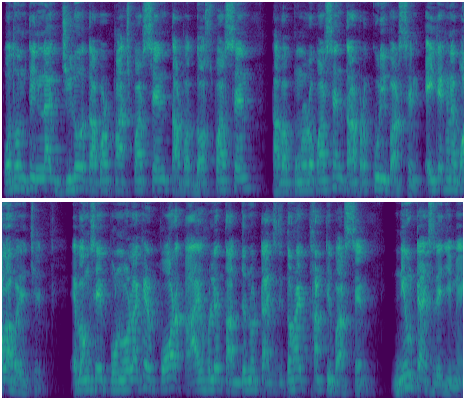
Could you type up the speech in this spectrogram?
প্রথম তিন লাখ জিরো, তারপর পাঁচ পার্সেন্ট, তারপর দশ পার্সেন্ট, তারপর পনেরো পার্সেন্ট, তারপর কুড়ি পার্সেন্ট। এইটা এখানে বলা হয়েছে। এবং সেই পনেরো লাখের পর আয় হলে তার জন্য ট্যাক্স দিতে হয় থার্টি পার্সেন্ট। নিউ ট্যাক্স রেজিমে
